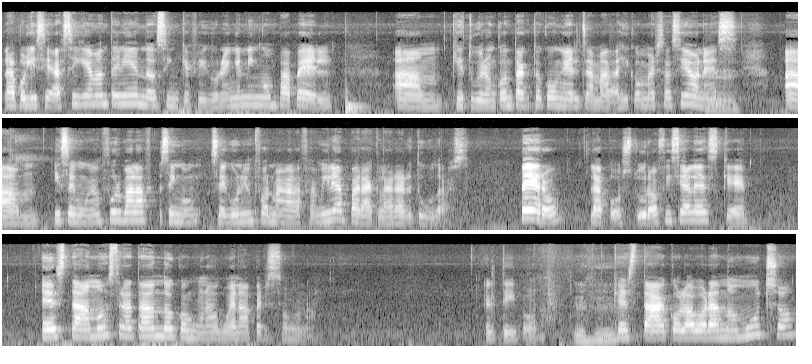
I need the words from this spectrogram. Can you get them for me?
la policía sigue manteniendo sin que figuren en ningún papel que tuvieron contacto con él, llamadas y conversaciones. y según informan, la- según, según informan a la familia para aclarar dudas. Pero la postura oficial es que estamos tratando con una buena persona. El tipo que está colaborando mucho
